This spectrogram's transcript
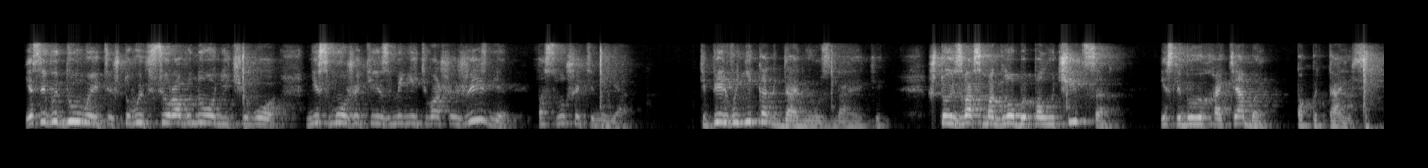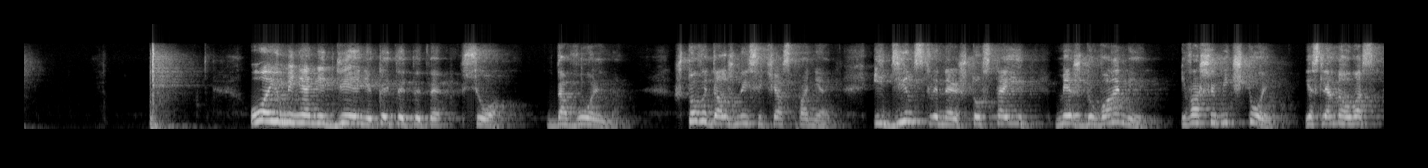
если вы думаете, что вы все равно ничего не сможете изменить в вашей жизни, послушайте меня. Теперь вы никогда не узнаете, что из вас могло бы получиться, если бы вы хотя бы попытались. Ой, у меня нет денег, это, это, это. Все, довольно. Что вы должны сейчас понять? Единственное, что стоит между вами и вашей мечтой, если она у вас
